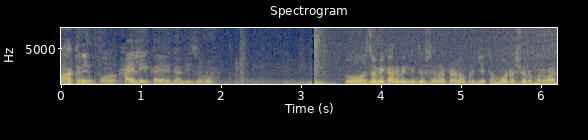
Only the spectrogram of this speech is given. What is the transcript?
ભાખરી તો ખાઈ લઈ કયા ગા બીજું હું તો જમી કાઢવી લીધું છે ને અટાણે આપણે જેથા મોટર શરૂ કરવા.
